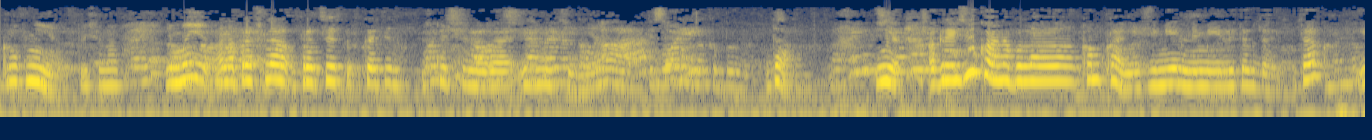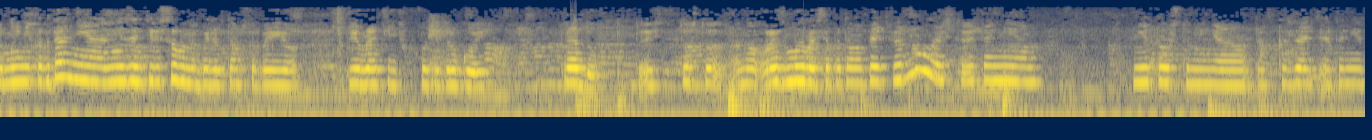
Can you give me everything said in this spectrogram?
крупнее. То есть она, и мы, она прошла процесс, так сказать, искусственного измельчения. А. Да. Нет, а грязюка она была комками земельными или так далее. Так? И мы никогда не, не заинтересованы были в том, чтобы ее превратить в какой-то другой продукт. То есть то, что оно размылось, а потом опять вернулось, то это не, не то, что меня, так сказать, это не,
